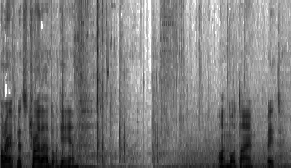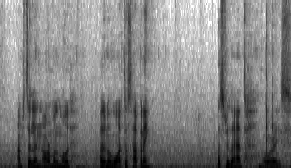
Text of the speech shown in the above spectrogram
Alright, let's try that again. One more time. Wait, I'm still in normal mode. I don't know what is happening. Let's do that. No worries.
